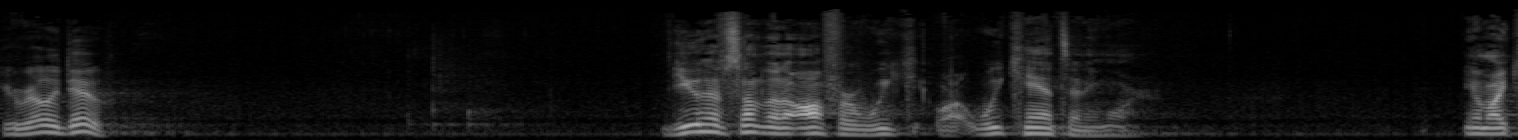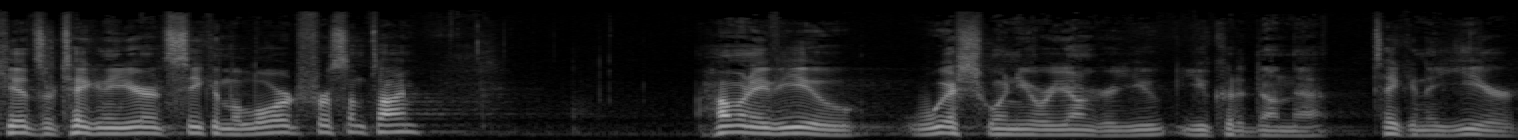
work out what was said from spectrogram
You really do. You have something to offer we, we can't anymore. You know, my kids are taking a year and seeking the Lord for some time. How many of you wish when you were younger you, you could have done that? Taken a year,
